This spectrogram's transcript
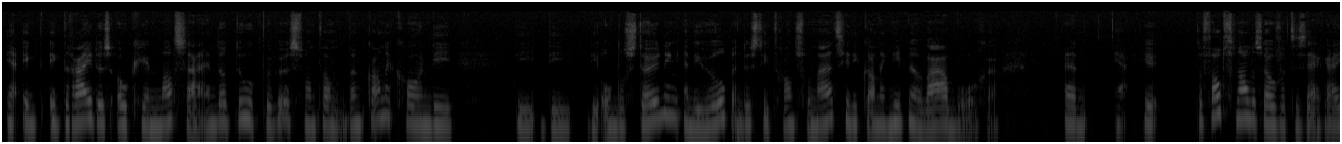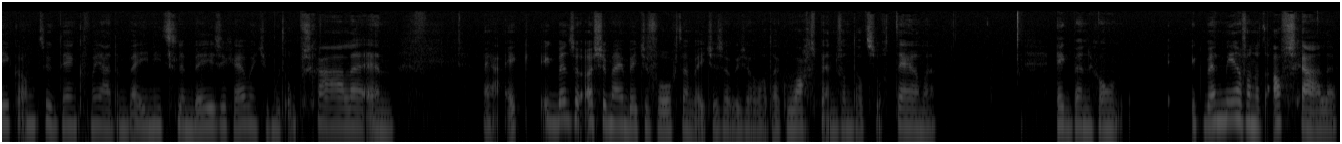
ja, ik, ik draai dus ook geen massa en dat doe ik bewust, want dan, dan kan ik gewoon die, die, die, die ondersteuning en die hulp en dus die transformatie, die kan ik niet meer waarborgen. En ja, je, er valt van alles over te zeggen. Je kan natuurlijk denken van ja, dan ben je niet slim bezig, hè, want je moet opschalen en nou ja, ik, ik ben zo, als je mij een beetje volgt, dan weet je sowieso wel dat ik wars ben van dat soort termen. Ik ben gewoon, ik ben meer van het afschalen.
